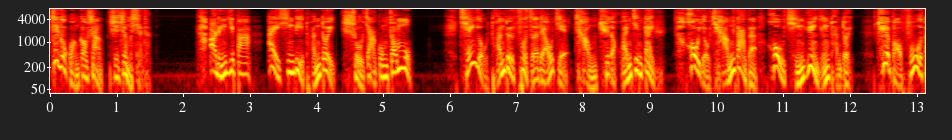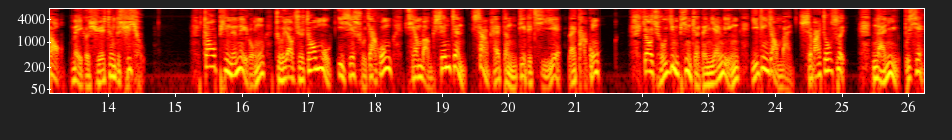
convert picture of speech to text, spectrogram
这个广告上是这么写的：“二零一八爱心力团队暑假工招募，前有团队负责了解厂区的环境待遇，后有强大的后勤运营团队。”确保服务到每个学生的需求。招聘的内容主要是招募一些暑假工前往深圳、上海等地的企业来打工，要求应聘者的年龄一定要满十八周岁，男女不限。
